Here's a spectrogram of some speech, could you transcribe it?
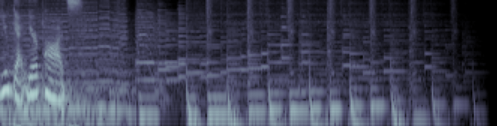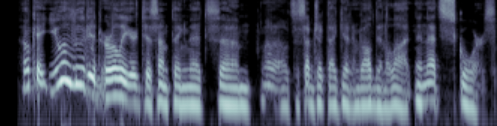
you get your pods. Okay, you alluded earlier to something that's, um, I don't know, it's a subject I get involved in a lot, and that's scores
